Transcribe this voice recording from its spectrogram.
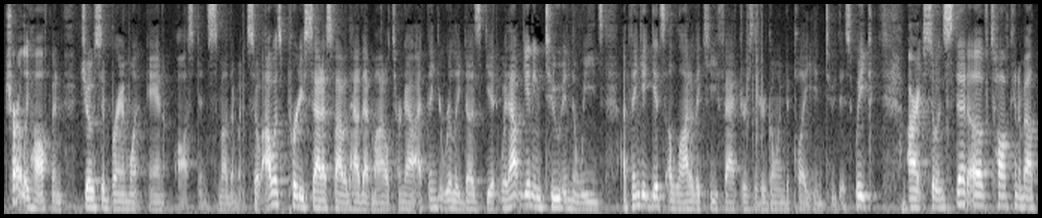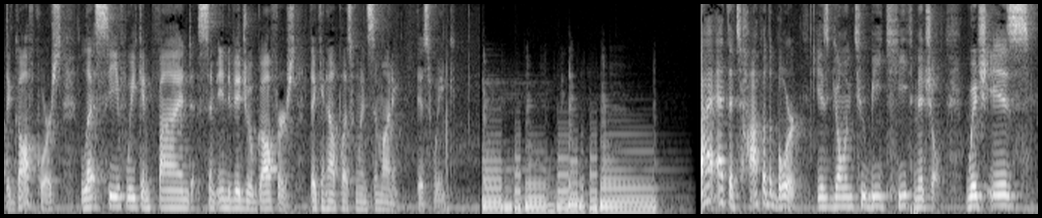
Charley Hoffman, Joseph Bramlett, and Austin Smotherman. So I was pretty satisfied with how that model turned out. I think it really does get, without getting too in the weeds, I think it gets a lot of the key factors that are going to play into this week. All right, so instead of talking about the golf course, let's see if we can find some individual golfers that can help us win some money this week. Guy at the top of the board is going to be Keith Mitchell, which is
